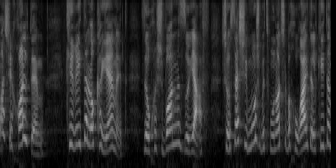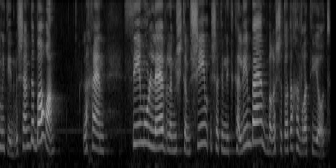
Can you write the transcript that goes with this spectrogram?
ממש יכולתם. כי ריטה לא קיימת. זהו חשבון מזויף, שעושה שימוש בתמונות של בחורה איטלקית אמיתית בשם דבורה. לכן, שימו לב למשתמשים שאתם נתקלים בהם ברשתות החברתיות.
